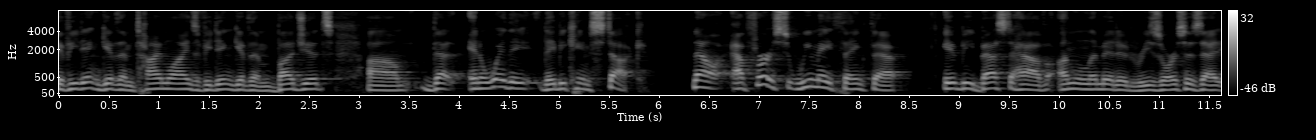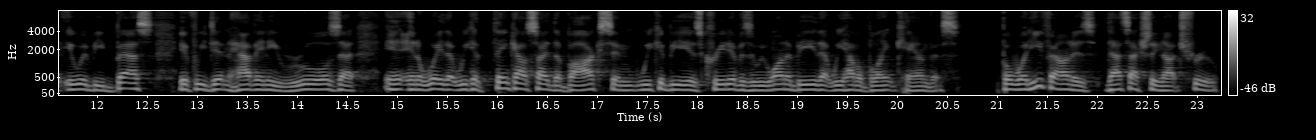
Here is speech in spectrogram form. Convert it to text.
if he didn't give them timelines, if he didn't give them budgets, um, that in a way they, they became stuck. Now, at first, we may think that it would be best to have unlimited resources, that it would be best if we didn't have any rules, that in, in a way that we could think outside the box and we could be as creative as we want to be, that we have a blank canvas. But what he found is that's actually not true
